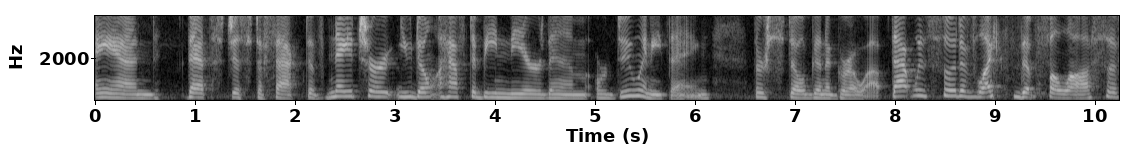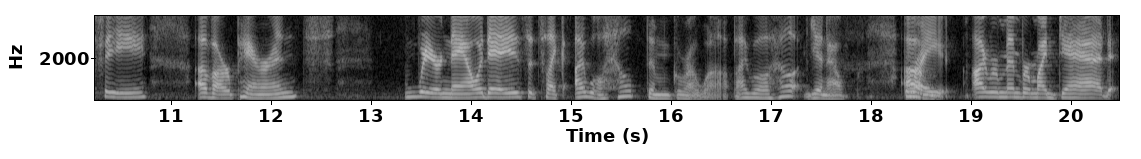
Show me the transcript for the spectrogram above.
and that's just a fact of nature. You don't have to be near them or do anything. They're still going to grow up. That was sort of like the philosophy of our parents. Where nowadays it's like, I will help them grow up. I will help, you know. Um, Right. I remember my dad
